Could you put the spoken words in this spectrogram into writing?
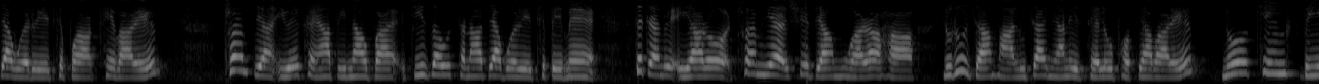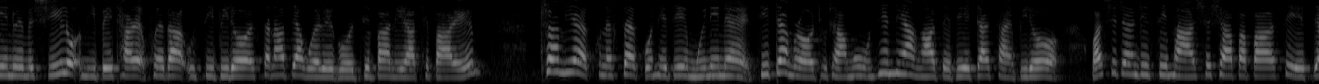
ပြပွဲတွေဖြစ်ပွားခဲ့ပါတယ်။ Trump ပြန်အရွေးခံရပြီးနောက်ပိုင်းအကြီးဆုံးဆန္ဒပြပွဲတွေဖြစ်ပေမဲ့စစ်တမ်းတွေအရတော့ Trump ရဲ့ရွှေ့ပြောင်းမှုဝါဒဟာလူထုကြားမှာလူကြိုက်များနေဆဲလို့ဖော်ပြပါတယ်။ No Kings ဘီရင်တွေမရှိလို့အမည်ပေးထားတဲ့အဖွဲ့ကဦးစီးပြီးတော့ဆန္ဒပြပွဲတွေကိုကျင်းပနေတာဖြစ်ပါတယ်။ Trump ရဲ့89နှစ်ပြည့်မွေးနေ့နဲ့ကြီးတက်မတော်ထူထောင်မှု250ပြည့်တိုက်ဆိုင်ပြီးတော့ Washington DC မှာရှာရှာပါပါစစ်ရေးပြ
